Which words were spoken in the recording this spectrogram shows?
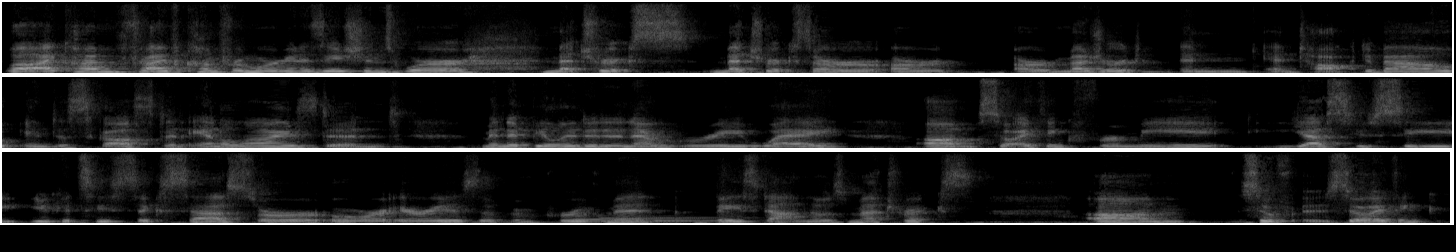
Well, I come. I've come from organizations where metrics metrics are are are measured and and talked about and discussed and analyzed and manipulated in every way. Um, so I think for me, yes, you see, you could see success or, or areas of improvement based on those metrics. Um, so, so I think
